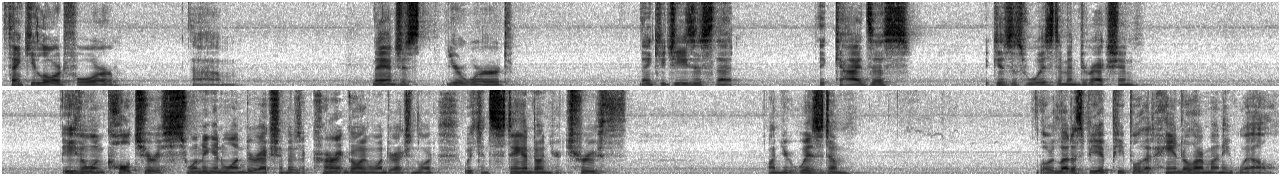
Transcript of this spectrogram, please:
Thank you, Lord, for um, man, just your word. Thank you, Jesus, that it guides us, it gives us wisdom and direction. Even when culture is swimming in one direction, there's a current going one direction, Lord, we can stand on your truth, on your wisdom. Lord, let us be a people that handle our money well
